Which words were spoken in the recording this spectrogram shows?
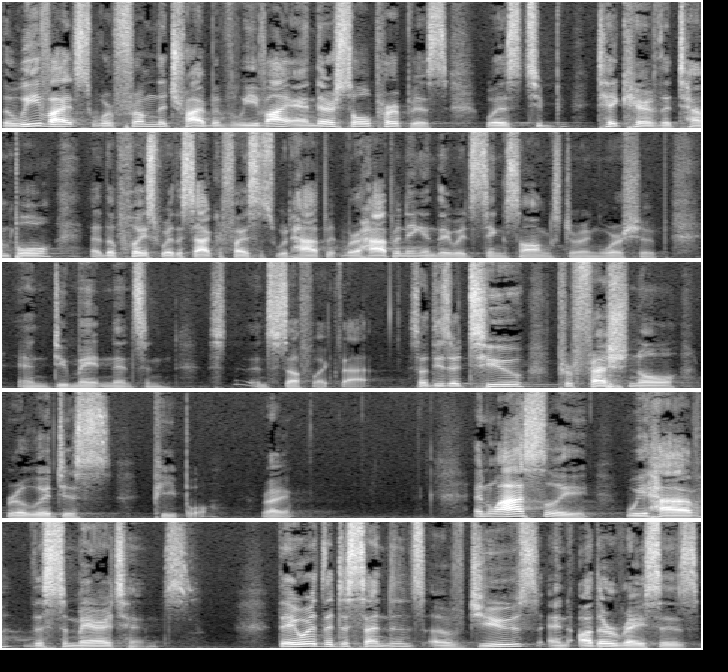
The Levites were from the tribe of Levi, and their sole purpose was to take care of the temple, uh, the place where the sacrifices would happen, were happening, and they would sing songs during worship and do maintenance and, and stuff like that. So these are two professional religious people, right? And lastly, we have the Samaritans. They were the descendants of Jews and other races,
